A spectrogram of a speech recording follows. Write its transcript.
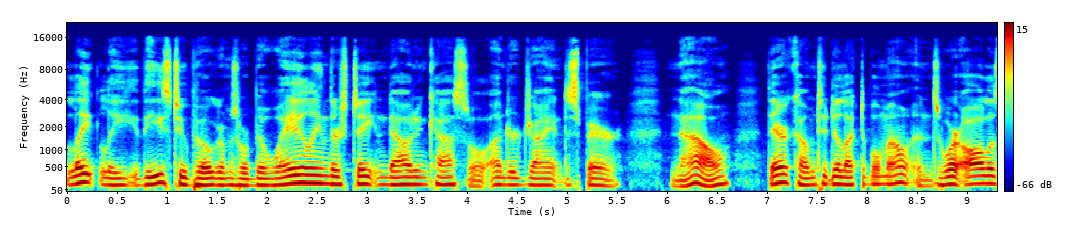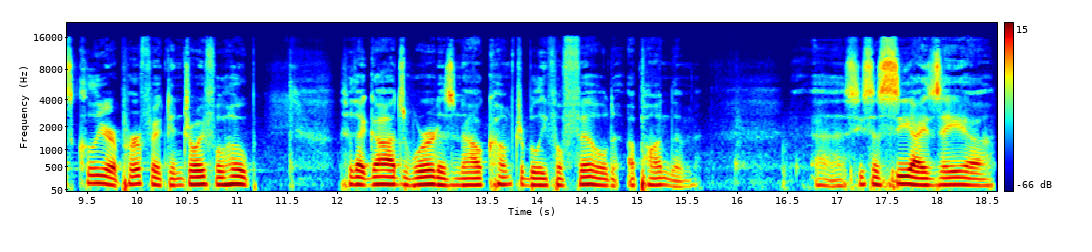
Lately, these two pilgrims were bewailing their state in Doubting Castle under giant despair. Now, they are come to delectable mountains, where all is clear, perfect, and joyful hope, so that God's word is now comfortably fulfilled upon them. Uh, he says, see Isaiah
